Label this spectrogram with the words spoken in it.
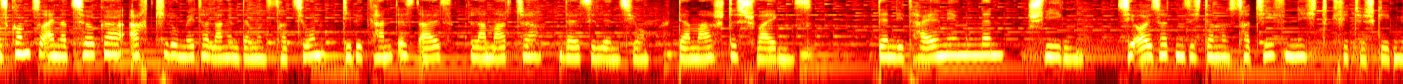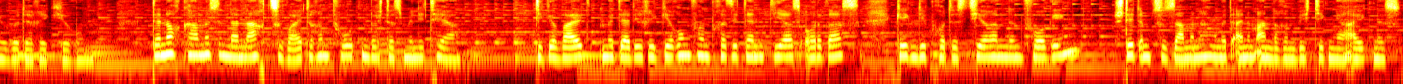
Es kommt zu einer circa acht Kilometer langen Demonstration, die bekannt ist als La Marcha del Silencio, der Marsch des Schweigens. Denn die Teilnehmenden schwiegen. Sie äußerten sich demonstrativ nicht kritisch gegenüber der Regierung. Dennoch kam es in der Nacht zu weiteren Toten durch das Militär. Die Gewalt, mit der die Regierung von Präsident Diaz Ordaz gegen die Protestierenden vorging, steht im Zusammenhang mit einem anderen wichtigen Ereignis.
